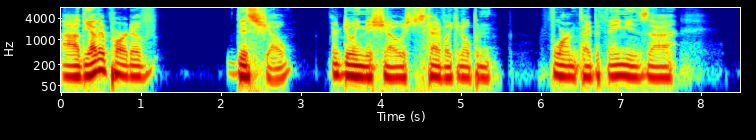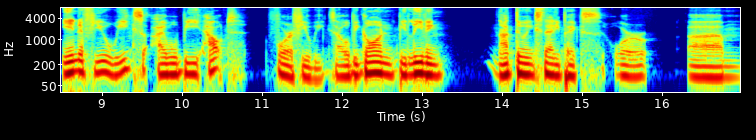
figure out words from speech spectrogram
Uh, the other part of this show or doing this show is just kind of like an open forum type of thing is uh, in a few weeks I will be out for a few weeks. I will be gone, be leaving, not doing steady picks or um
